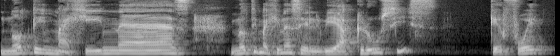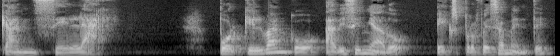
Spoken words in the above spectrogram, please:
No te imaginas, no te imaginas el via crucis que fue cancelar, porque el banco ha diseñado exprofesamente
